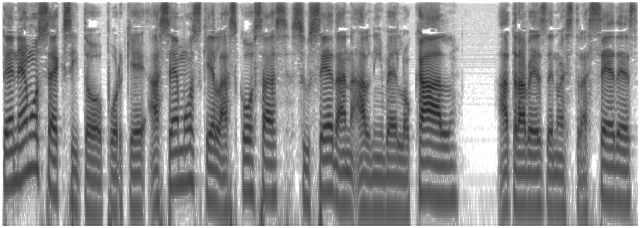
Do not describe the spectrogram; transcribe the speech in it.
tenemos éxito porque hacemos que las cosas sucedan al nivel local, a través de nuestras sedes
